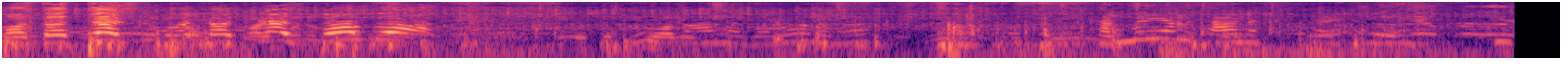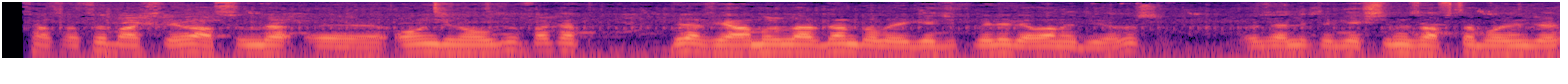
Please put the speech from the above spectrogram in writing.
Patates, patates baba. Hasatı başlıyor aslında e, 10 gün oldu fakat biraz yağmurlardan dolayı gecikmeli devam ediyoruz. Özellikle geçtiğimiz hafta boyunca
